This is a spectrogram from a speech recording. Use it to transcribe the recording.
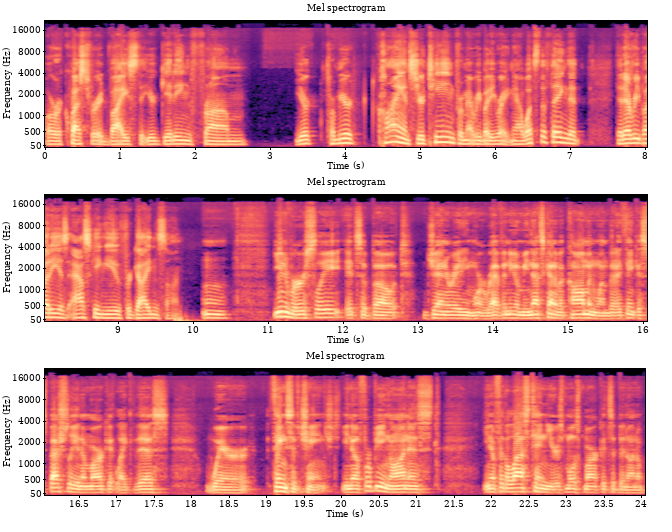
or request for advice that you're getting from your from your clients, your team, from everybody right now? What's the thing that that everybody is asking you for guidance on? Mm. Universally, it's about generating more revenue. I mean, that's kind of a common one, but I think especially in a market like this where things have changed. You know, if we're being honest, you know, for the last 10 years, most markets have been on a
